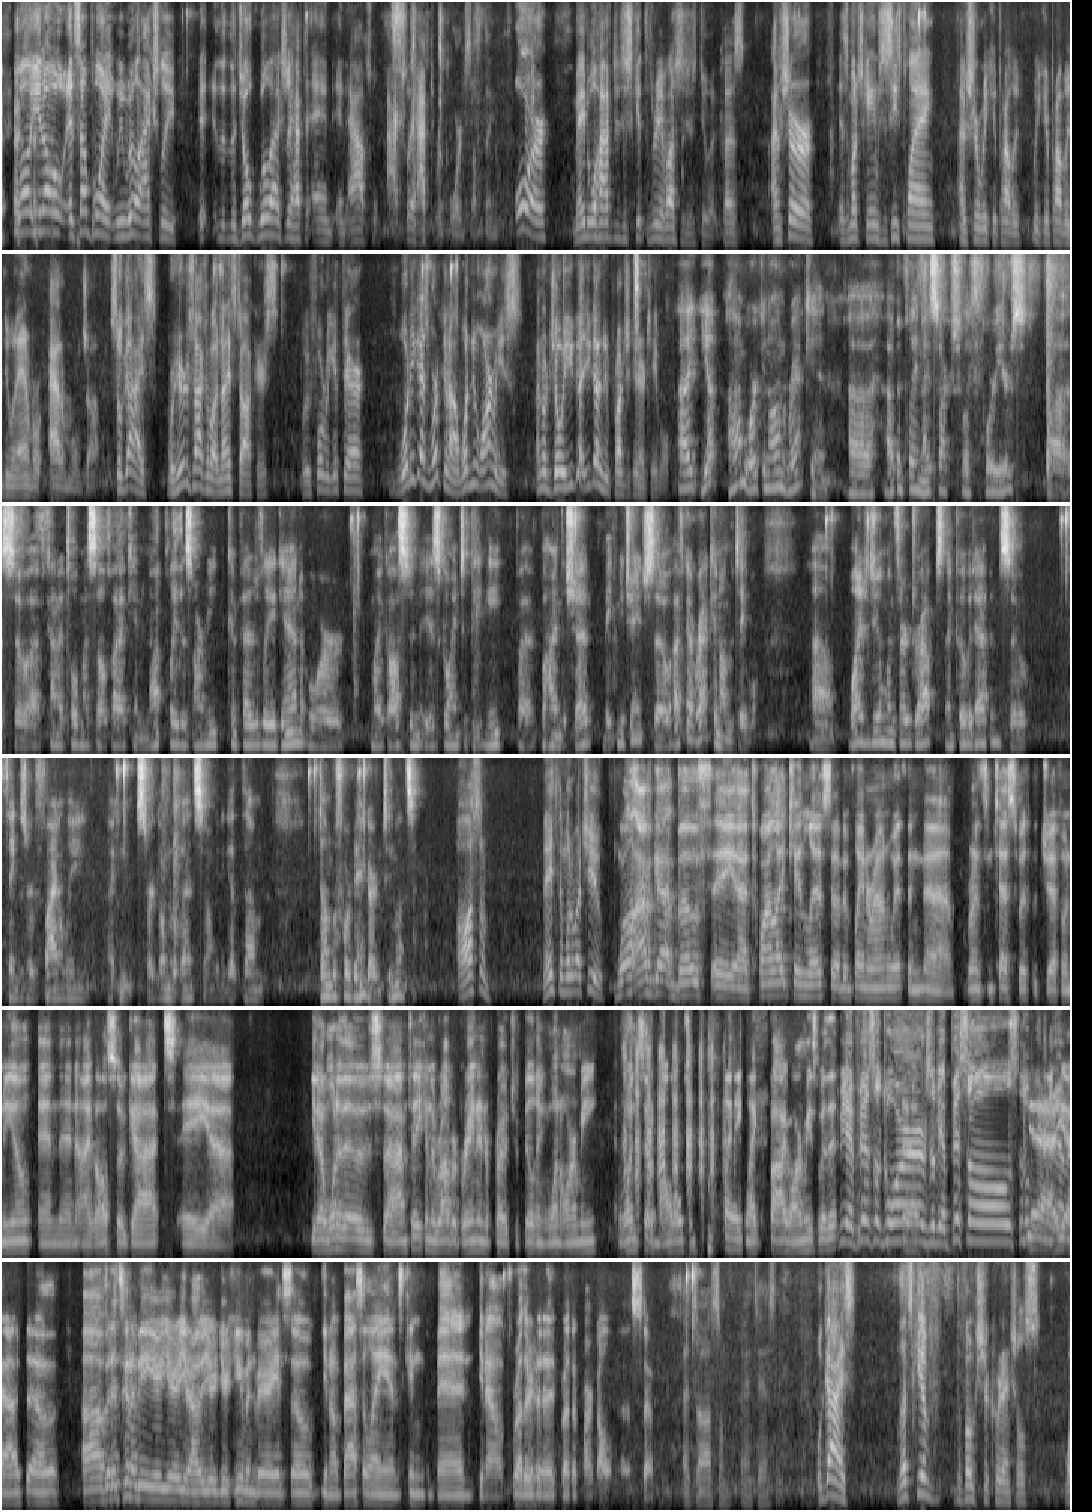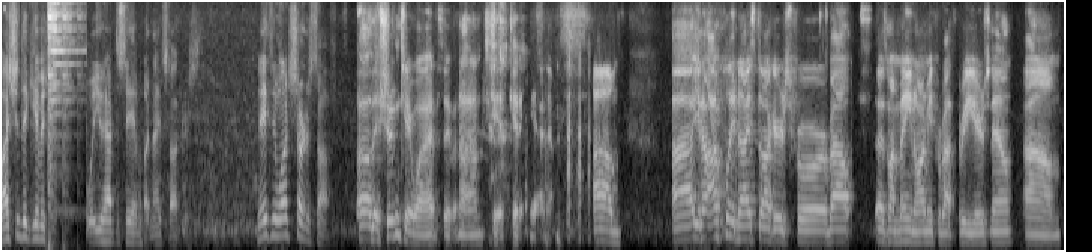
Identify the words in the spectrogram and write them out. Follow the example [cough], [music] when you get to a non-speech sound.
[laughs] [laughs] well, you know, at some point we will actually, it, the, the joke will actually have to end, and Alex will actually have to record something, or maybe we'll have to just get the three of us to just do it because I'm sure as much games as he's playing, I'm sure we could probably we could probably do an admirable job. So, guys, we're here to talk about Night Stalkers. But before we get there, what are you guys working on? What new armies? I know Joey, you got you got a new project in your table. Uh, yep, I'm working on Ratkin. Uh, I've been playing Night Stalkers for like four years, uh, so I've kind of told myself I cannot play this army competitively again, or Mike Austin is going to beat me by, behind the shed, make me change. So I've got Ratkin on the table. Um, wanted to do them when third dropped, then COVID happened, so things are finally I can start going to events. So I'm going to get them done before Vanguard in two months. Awesome. Nathan, what about you? Well, I've got both a uh, Twilight Kin list that I've been playing around with and uh, running some tests with with Jeff O'Neill, and then I've also got a, uh, you know, one of those. Uh, I'm taking the Robert Brandon approach of building one army one set of models and [laughs] playing like five armies with it. It'll be abyssal dwarves. So, it'll be abyssals. It'll yeah, be yeah. So, uh, but it's gonna be your, your, you know, your your human variants. So, you know, Basileans, Kingdom Men, you know, Brotherhood, Brothermark, all of those. So that's awesome, fantastic. Well, guys, let's give the folks your credentials. Why should they give a what you have to say about Night Stalkers? Nathan, why don't you start us off? Oh, they shouldn't care what I have to say, but no, I'm just kidding. Yeah, I know. [laughs] Um, uh, you know, I've played Night Stalkers for about as my main army for about three years now. Um,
